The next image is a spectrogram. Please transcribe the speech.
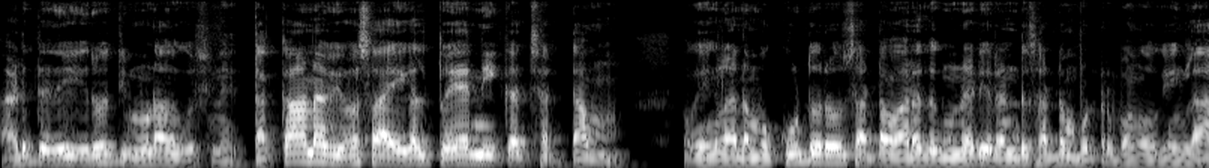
அடுத்தது இருபத்தி மூணாவது கொஸ்டின் தக்கான விவசாயிகள் துயர் நீக்க சட்டம். ஓகேங்களா நம்ம கூட்டுறவு சட்டம் வர்றதுக்கு முன்னாடி ரெண்டு சட்டம் போட்டிருப்பாங்க ஓகேங்களா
